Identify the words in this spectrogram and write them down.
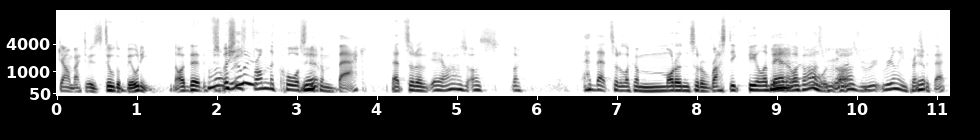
going back to is still the building, Like the, especially Oh, really? from the course Yeah. looking back. That sort of yeah, I was I was like had that sort of like a modern sort of rustic feel about Yeah, it. Like I was was I was re- really impressed Yep. with that.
